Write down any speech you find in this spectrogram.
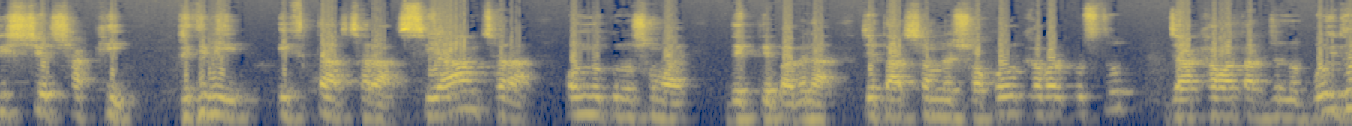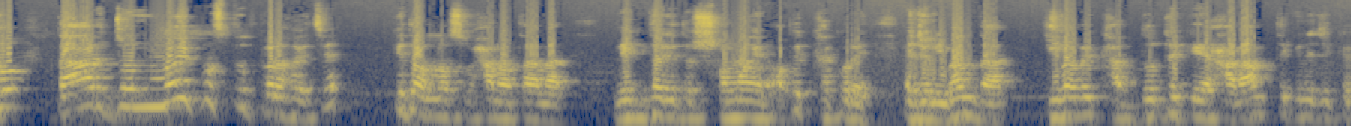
দৃশ্যের সাক্ষী পৃথিবী ইফতার ছাড়া, সিয়াম ছাড়া অন্য কোনো সময় দেখতে পাবে না যে তার সামনে সকল খাবার প্রস্তুত, যা খাওয়া তার জন্য বৈধ, তার জন্যই প্রস্তুত করা হয়েছে। কিন্তু আল্লাহ সুবহানাহু ওয়া নির্ধারিত সময়ের অপেক্ষা করে একজন ইমানদার কীভাবে খাদ্য থেকে হারাম থেকে নিজেকে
